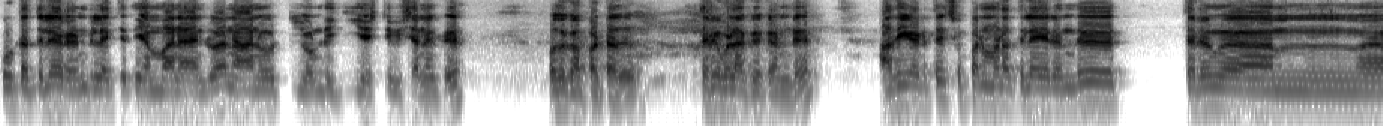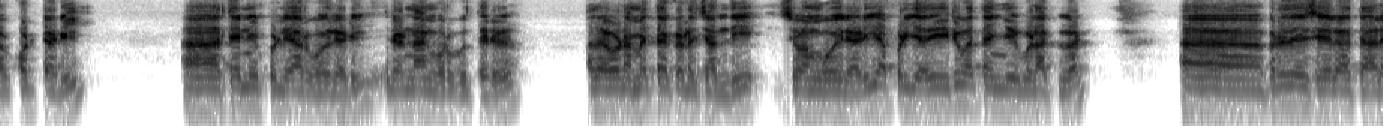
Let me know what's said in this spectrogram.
கூட்டத்தில் ரெண்டு லட்சத்தி எண்பதாயிரம் ரூபாய் நானூற்றி ஒன்று ஜிஎஸ்டி விஷனுக்கு ஒதுக்கப்பட்டது. திருவிளக்கு கண்டு. அதையடுத்து அடுத்து சுப்பர்மடத்துல இருந்து தெரு கொட்டடி தென்னிப்பிள்ளையார் கோயிலடி இரண்டாம் குறுக்கு தெரு அதோட மெத்தக்கடை சந்தி சிவன் கோயிலடி அப்படி அது இருபத்தஞ்சு விளக்குகள் பிரதேச செயலகத்தால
